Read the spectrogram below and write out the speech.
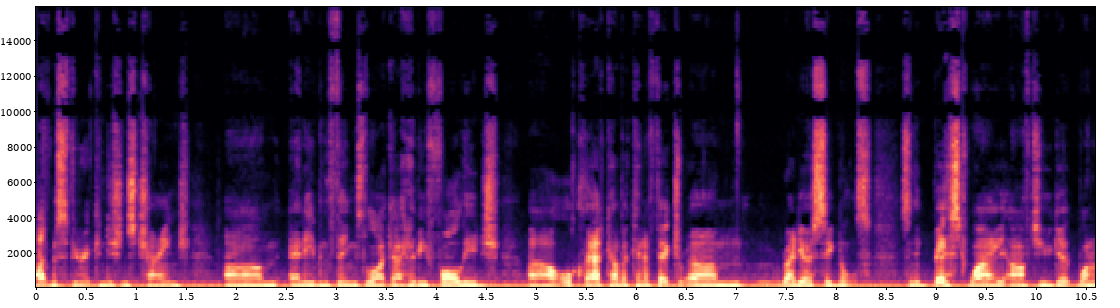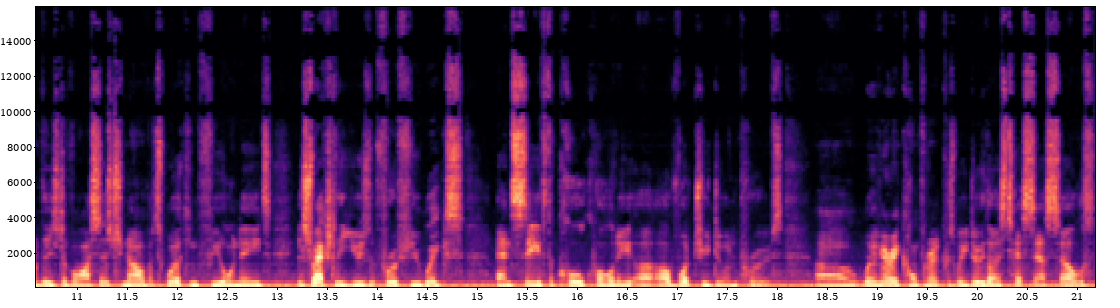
atmospheric conditions change um, and even things like a heavy foliage uh, or cloud cover can affect um, radio signals. So the best way after you get one of these devices to know if it's working for your needs is to actually use it for a few weeks and see if the call quality uh, of what you do improves. Uh, we're very confident because we do those tests ourselves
